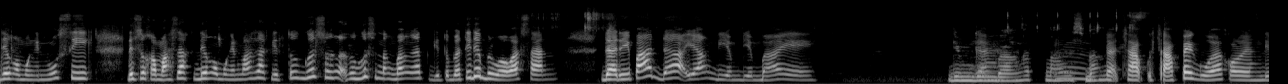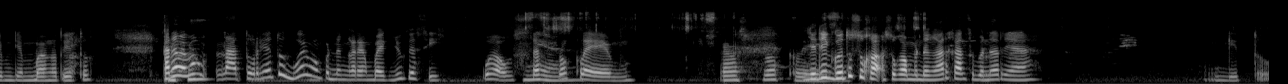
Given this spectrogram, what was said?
dia ngomongin musik dia suka masak dia ngomongin masak gitu gue seneng gue seneng banget gitu berarti dia berwawasan daripada yang diem-diem baik Diem-diem Enggak. banget, males Hmm, banget. nggak cap capek gue kalau yang diem-diem banget itu. Karena Mhm. memang naturnya tuh gue emang pendengar yang baik juga sih. Wow, self proclaim. Self-proclaim. Jadi gue tuh suka suka mendengarkan sebenarnya. Gitu.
